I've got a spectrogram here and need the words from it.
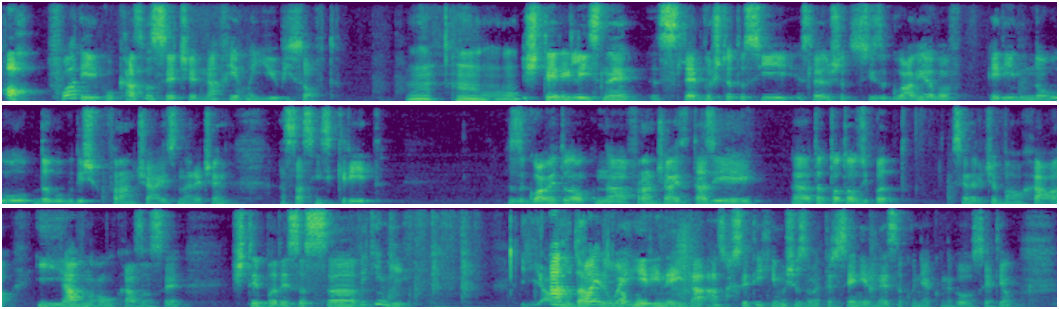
О, Влади, оказва се, че една фирма Ubisoft mm-hmm. ще релизне следващата си, следващата си заглавия в един много дългогодишен франчайз, наречен Assassin's Creed. Заглавието на франчайз тази, а, този път се нарича Valhalla и явно, оказва се, ще бъде с а, викинги. Явно а, да. by the way, явно... Ириней, да, аз усетих, имаше земетресение днес, ако някой не го е усетил.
